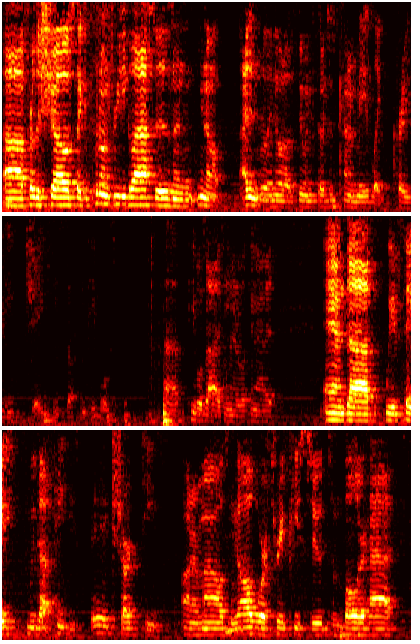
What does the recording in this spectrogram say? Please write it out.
uh, for the show, so they could put on 3D glasses. And you know, I didn't really know what I was doing, so it just kind of made like crazy shapes and stuff in people's uh, people's eyes when they were looking at it. And uh, we'd face, we'd paint these big shark teeth on our mouths. We all wore three piece suits and bowler hats.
